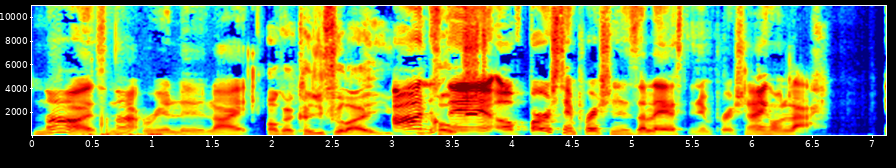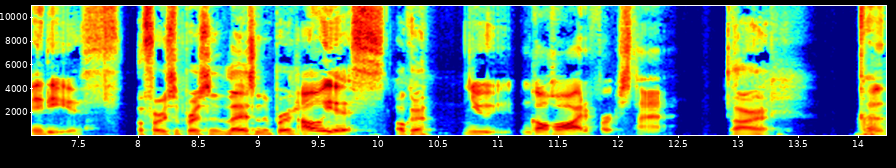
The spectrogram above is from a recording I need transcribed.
No, it's not really. Like Okay, because you feel like you I can be coached. understand a first impression is a lasting impression. I ain't gonna lie. It is. A first impression is lasting impression. Oh yes. Okay, You go hard the first time. all right. Cause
